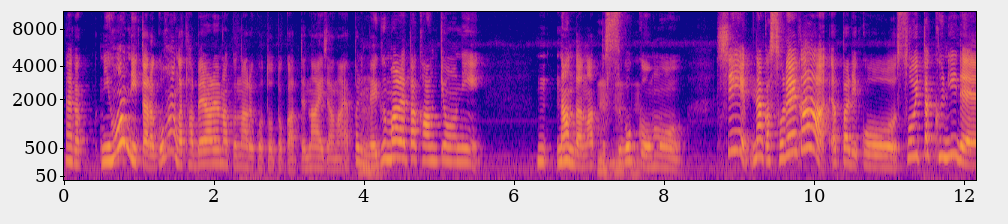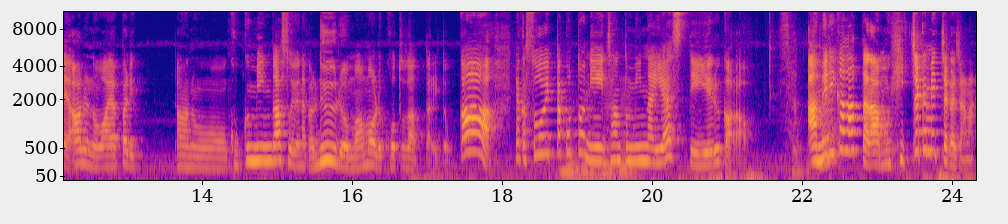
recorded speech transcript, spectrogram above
なんか日本にいたらご飯が食べられなくなることとかってないじゃない。やっぱり恵まれた環境に、なんだなってすごく思うしなんかそれがやっぱりこうそういった国であるのはやっぱりあの国民がそういうなんかルールを守ることだったりとかなんかそういったことにちゃんとみんなイエスって言えるから。アメリカだったらもうひっちゃかめっちゃかじゃない、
